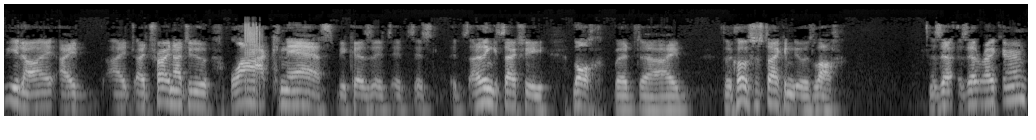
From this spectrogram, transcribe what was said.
you know I, I I I try not to do Loch Ness because it's it's it's, it's I think it's actually Loch, but uh, I the closest I can do is Loch. Is that is that right, Karen?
